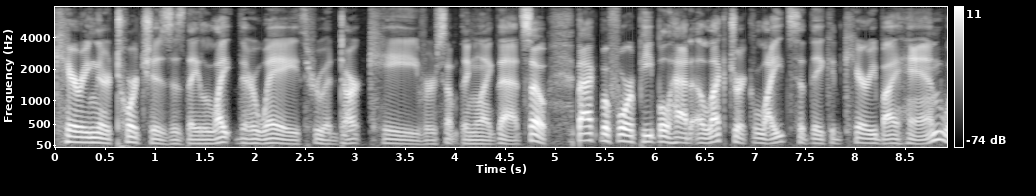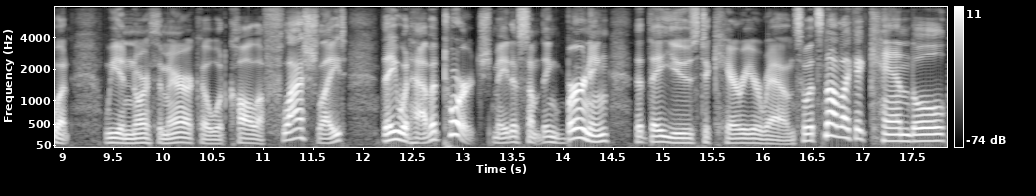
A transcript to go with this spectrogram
carrying their torches as they light their way through a dark cave or something like that. So, back before people had electric lights that they could carry by hand, what we in North America would call a flashlight, they would have a torch made of something burning that they use to carry around. So, it's not like a candle,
